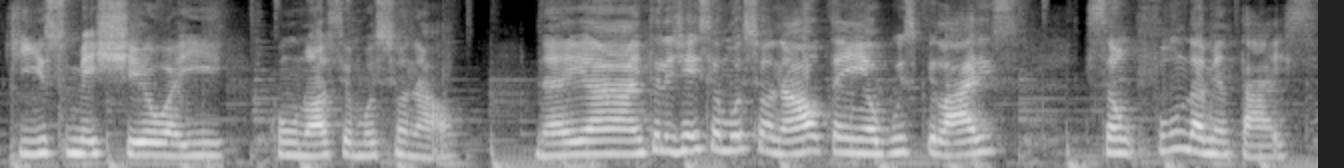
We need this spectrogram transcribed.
que isso mexeu aí com o nosso emocional. Né? E a inteligência emocional tem alguns pilares que são fundamentais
